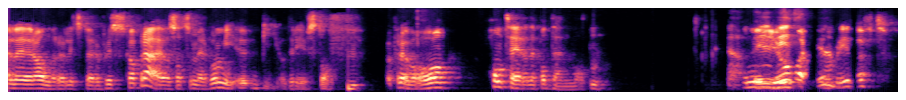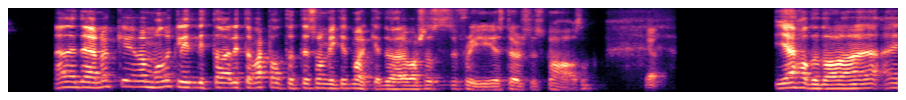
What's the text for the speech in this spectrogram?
eller andre litt større flyselskaper, er jo å satse mer på biodrivstoff. Og prøve å håndtere det på den måten. Ja, miljø og marked blir tøft. Nei, det er nok, Man må nok litt, litt, av, litt av hvert, alt etter hvilket marked du er og hva slags flystørrelse du skal ha. og sånn. Ja. Jeg hadde da eh,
